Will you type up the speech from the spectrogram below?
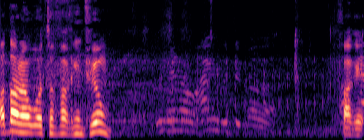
I don't know what to fucking film. Fuck it.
